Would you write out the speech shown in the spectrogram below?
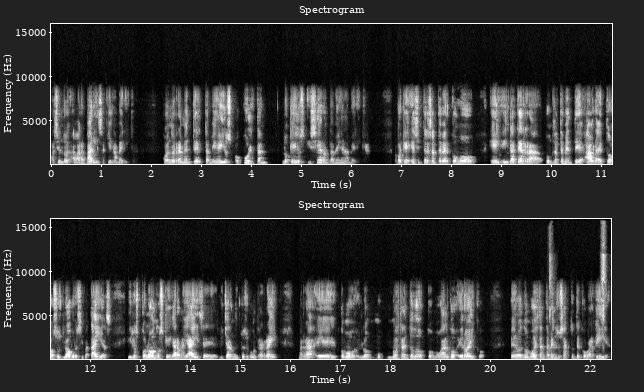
haciendo barbaries aquí en América, cuando realmente también ellos ocultan lo que ellos hicieron también en América. Porque es interesante ver cómo eh, Inglaterra constantemente habla de todos sus logros y batallas y los colonos que llegaron allá y se lucharon incluso contra el rey, ¿verdad? Eh, cómo lo muestran todo como algo heroico, pero no muestran también sus actos de cobardía,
